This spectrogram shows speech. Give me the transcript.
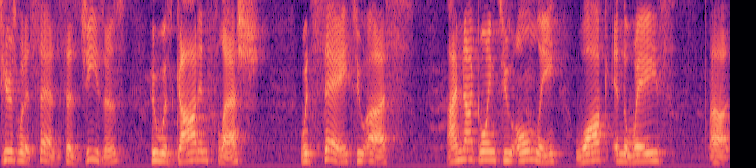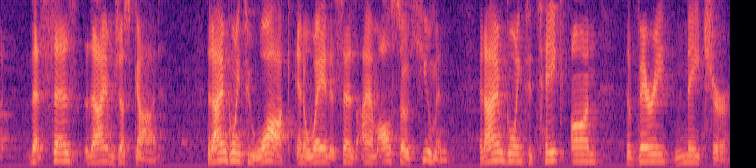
here's what it says it says, Jesus, who was God in flesh, would say to us, I'm not going to only walk in the ways uh, that says that I am just God, that I am going to walk in a way that says I am also human, and I am going to take on the very nature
